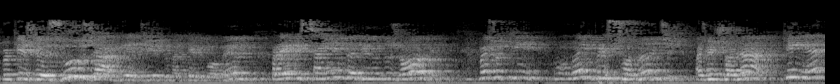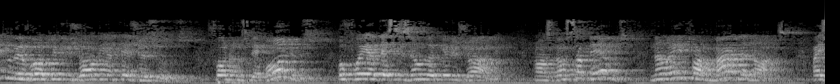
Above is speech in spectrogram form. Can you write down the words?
Porque Jesus já havia dito naquele momento para ele sair da vida do jovem. Mas o que não é impressionante a gente olhar quem é que levou aquele jovem até Jesus? Foram os demônios ou foi a decisão daquele jovem? Nós não sabemos, não é informada nós mas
